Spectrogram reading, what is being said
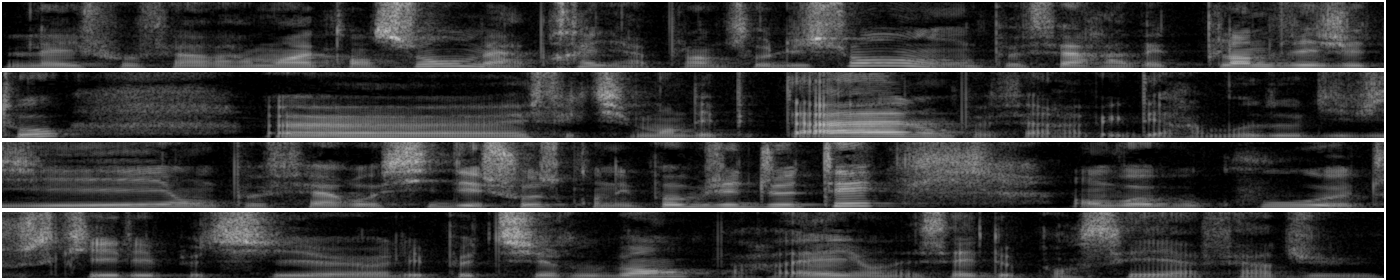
Là, il faut faire vraiment attention, mais après, il y a plein de solutions. On peut faire avec plein de végétaux, euh, effectivement des pétales, on peut faire avec des rameaux d'olivier, on peut faire aussi des choses qu'on n'est pas obligé de jeter. On voit beaucoup euh, tout ce qui est les petits, euh, les petits rubans. Pareil, on essaye de penser à faire du,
